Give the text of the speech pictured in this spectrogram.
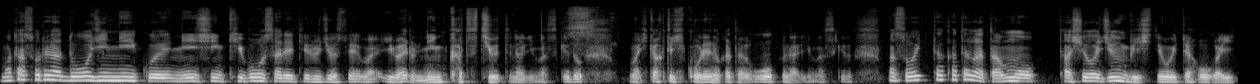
またそれは同時にこれ妊娠希望されている女性はいわゆる妊活中ってなりますけど、まあ、比較的高齢の方が多くなりますけど、まあ、そういった方々も多少準備しておいた方がいい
